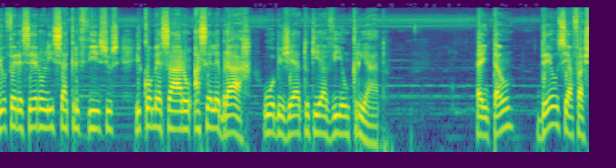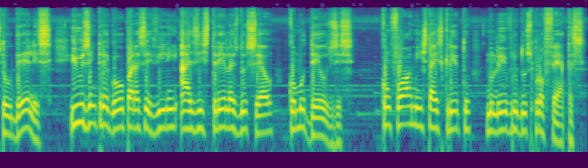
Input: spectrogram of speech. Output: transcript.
e ofereceram-lhes sacrifícios e começaram a celebrar o objeto que haviam criado. Então Deus se afastou deles e os entregou para servirem às estrelas do céu como deuses, conforme está escrito no livro dos profetas.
